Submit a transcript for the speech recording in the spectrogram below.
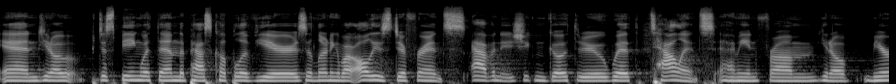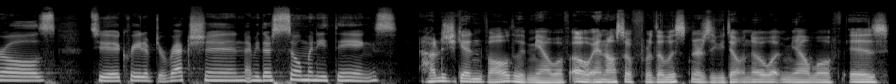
and you know just being with them the past couple of years and learning about all these different avenues you can go through with talent. I mean from you know murals to creative direction. I mean there's so many things. How did you get involved with Meow Wolf? Oh, and also for the listeners, if you don't know what Meow Wolf is,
